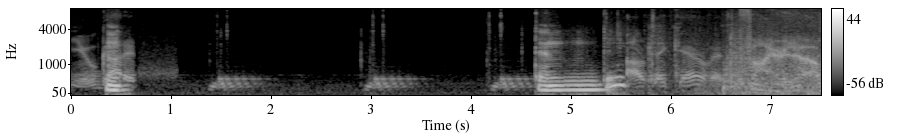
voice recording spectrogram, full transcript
You got it. Tędy. I'll take care of it. Fire it up.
